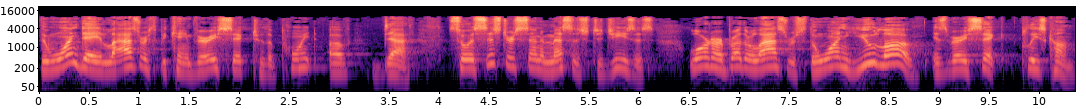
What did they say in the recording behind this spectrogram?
Then one day, Lazarus became very sick to the point of death. So his sisters sent a message to Jesus Lord, our brother Lazarus, the one you love, is very sick. Please come.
